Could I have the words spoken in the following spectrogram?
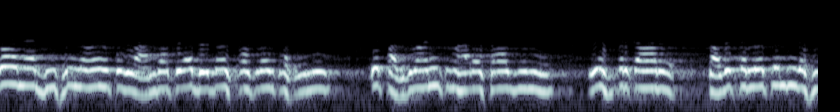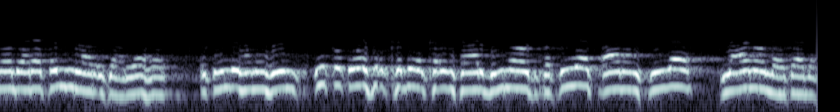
ਉਹ ਨਾ ਦੂਸਰੀ ਨਾਮ ਭਗਵਾਨ ਦਾ ਪਿਆ ਦੇਦਾਂ ਸ਼ਾਸਤਰਾਂ ਕਹੇ ਨੇ ਇਹ ਭਗਵਾਨੀ ਚ ਮਹਾਰਾਜ ਸਾਹਿਬ ਜੀ ਨੇ ਇਸ ਪ੍ਰਕਾਰ ਭਗਤ ਪ੍ਰਲੋਚਨ ਦੀ ਰਚਨਾ ਦੁਆਰਾ ਪਹਿਲੀ ਵਾਰ ਉਚਾਰਿਆ ਹੈ। ਉਹ ਕਹਿੰਦੇ ਹਨ ਇਹ ਇੱਕ ਕੋਸ਼ ਅੱਖਰ ਦੇ ਅੱਖਰ ਅਨੁਸਾਰ ਵੀ ਨਾ ਉਤਪਤੀ ਦਾ ਥਾਨ ਹੈ ਸੀਗਾ ਲਾ ਨਾ ਲੈਤਾ ਦਾ।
